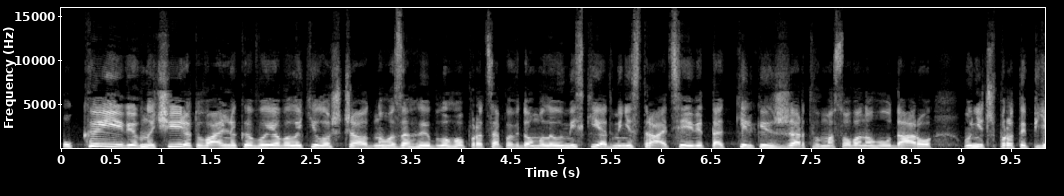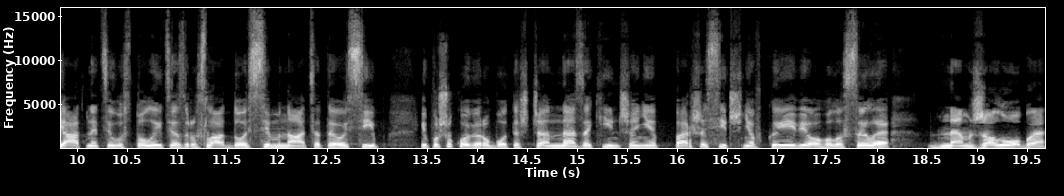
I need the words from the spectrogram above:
У Києві вночі рятувальники виявили тіло ще одного загиблого. Про це повідомили у міській адміністрації. Відтак кількість жертв масованого удару у ніч проти п'ятниці у столиці зросла до 17 осіб. І пошукові роботи ще не закінчені. 1 січня в Києві оголосили днем жалоби.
